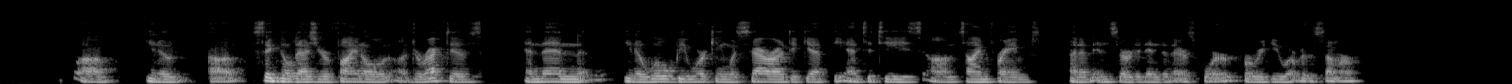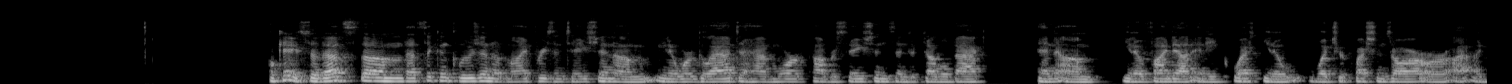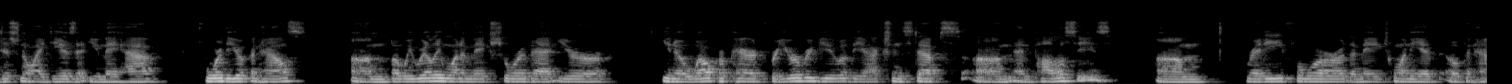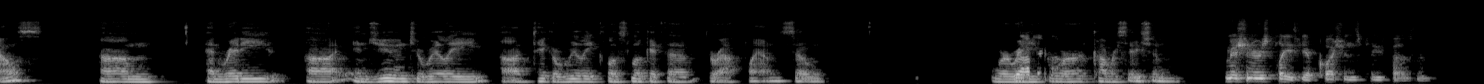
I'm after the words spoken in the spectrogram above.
uh, you know, signaled as your final directives. And then, you know, we'll be working with Sarah to get the entities um, timeframes kind of inserted into theirs for, for review over the summer. Okay, so that's um, that's the conclusion of my presentation. Um, you know, we're glad to have more conversations and to double back and um, you know, find out any question, you know, what your questions are or uh, additional ideas that you may have for the open house. Um, but we really want to make sure that you're, you know, well prepared for your review of the action steps um, and policies, um, ready for the May 20th open house, um, and ready uh, in June to really uh, take a really close look at the draft plan. So we're ready Robert. for conversation. Commissioners, please, if you have questions, please pose them.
